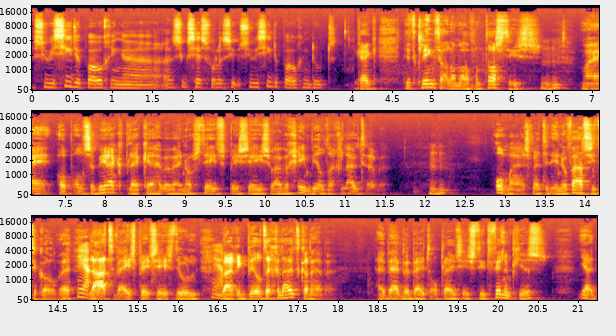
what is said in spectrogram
suïcidepogingen, een succesvolle su suïcidepoging doet. Kijk, dit klinkt allemaal fantastisch, mm -hmm. maar op onze werkplekken hebben wij nog steeds PC's waar we geen beeld en geluid hebben. Mm -hmm. Om maar eens met een innovatie te komen. Ja. Laten wij eens PC's doen ja. waar ik beeld en geluid kan hebben. We hebben bij het opleidingsinstituut filmpjes. Ja,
